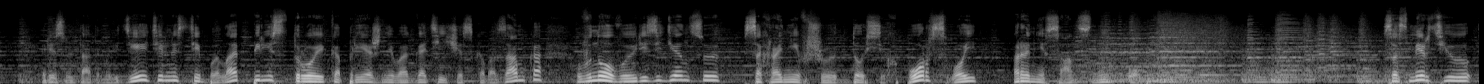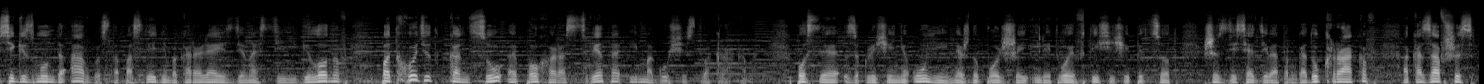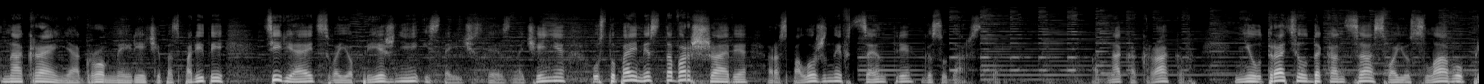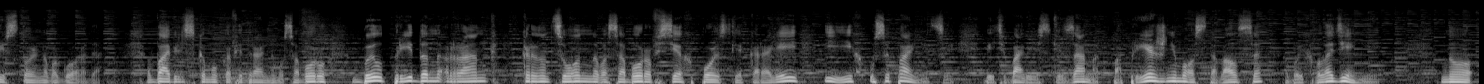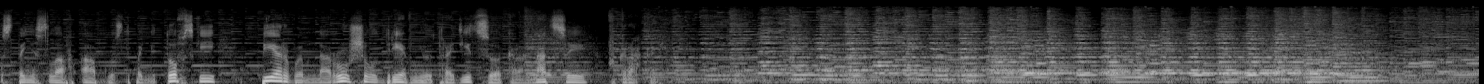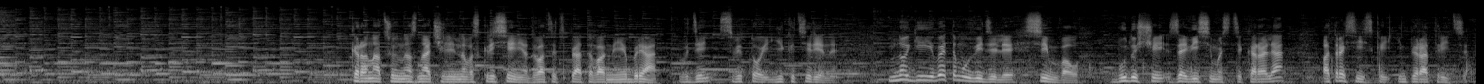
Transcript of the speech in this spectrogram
Результатом их деятельности была перестройка прежнего готического замка в новую резиденцию, сохранившую до сих пор свой ренессансный облик. Со смертью Сигизмунда Августа, последнего короля из династии Егелонов, подходит к концу эпоха расцвета и могущества Кракова. После заключения унии между Польшей и Литвой в 1569 году Краков, оказавшись на окраине огромной Речи Посполитой, теряет свое прежнее историческое значение, уступая место Варшаве, расположенной в центре государства. Однако Краков не утратил до конца свою славу престольного города. Вавельскому кафедральному собору был придан ранг коронационного собора всех польских королей и их усыпальницы, ведь Вавельский замок по-прежнему оставался в их владении. Но Станислав Август Понятовский первым нарушил древнюю традицию коронации в Кракове. Коронацию назначили на воскресенье 25 ноября, в день святой Екатерины. Многие в этом увидели символ будущей зависимости короля от российской императрицы.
